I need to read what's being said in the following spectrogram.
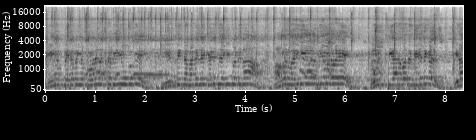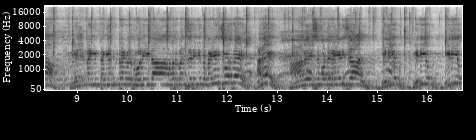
പേരും പെരുമയും പോരാട്ട വീര്യവുമൊക്കെ എന്തിന്റെ മണ്ണിലേക്ക് എടുത്തേക്കിക്കൊണ്ടിതാ? അവർ വരികയാണ് പ്രിയമുള്ളവരെ. നൂറ്റി അറുപത് വിരുന്നുകൾ ഇതാ. എണ്ണയിട്ട യന്ത്രങ്ങൾ പോലെ ഇതാ അവർ മത്സരിക്കുന്നു. കൈയടിച്ചു കൊടുത്തേ. അതെ. ആവേശം കൊണ്ട് കൈയടിച്ചാൽ ഇനിയും ഇനിയും ഇനിയും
